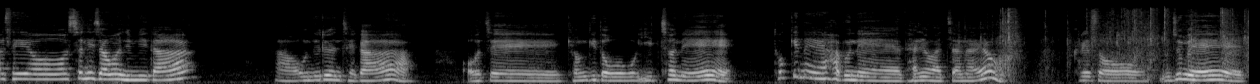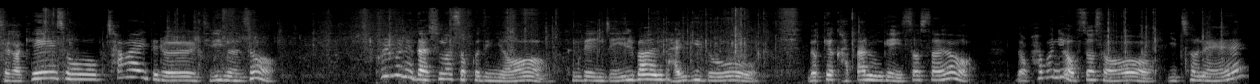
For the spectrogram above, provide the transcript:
안녕하세요. 순이정원입니다. 아, 오늘은 제가 어제 경기도 이천에 토끼네 화분에 다녀왔잖아요. 그래서 요즘에 제가 계속 창아이들을 들이면서 풀분에다 심었었거든요. 근데 이제 일반 달기도 몇 개 갖다 놓은 게 있었어요. 화분이 없어서 이천에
